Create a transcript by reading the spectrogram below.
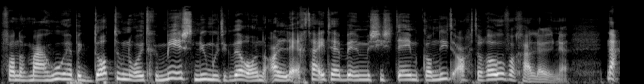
Van, maar hoe heb ik dat toen ooit gemist? Nu moet ik wel een alertheid hebben in mijn systeem. Ik kan niet achterover gaan leunen. Nou,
